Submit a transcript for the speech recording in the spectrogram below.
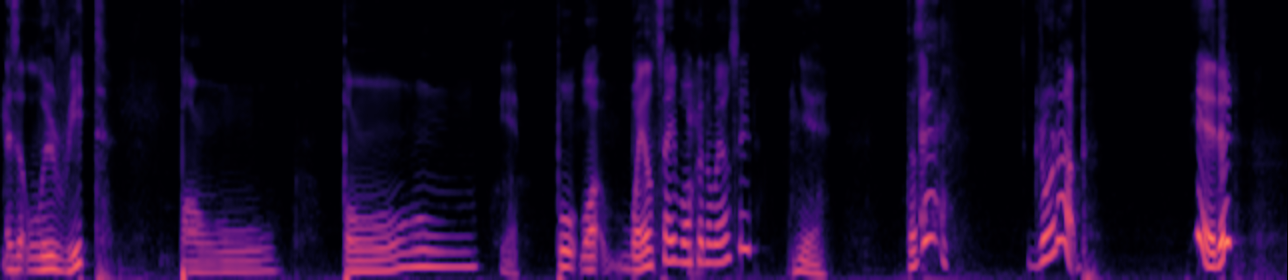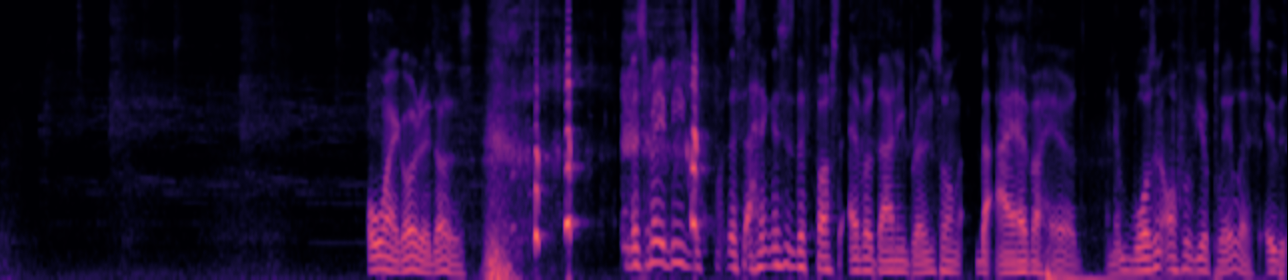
Is it Lou Reed? Boom, boom. Yeah. Boom. What? Wild side? Walk on the wild side? Yeah. Does it? Grown up. Yeah, dude. Oh my god, it does. this may be the f- this. I think this is the first ever Danny Brown song that I ever heard, and it wasn't off of your playlist. It was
